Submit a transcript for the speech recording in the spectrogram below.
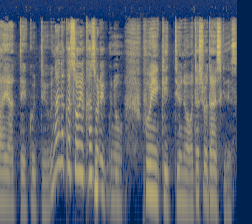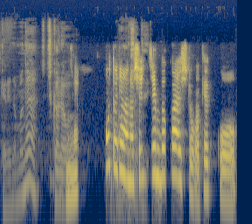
え合っていくっていう、なんかそういうカソリックの雰囲気っていうのは私は大好きですけれどもね、力を。ね本当にあの、信心深い人が結構、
